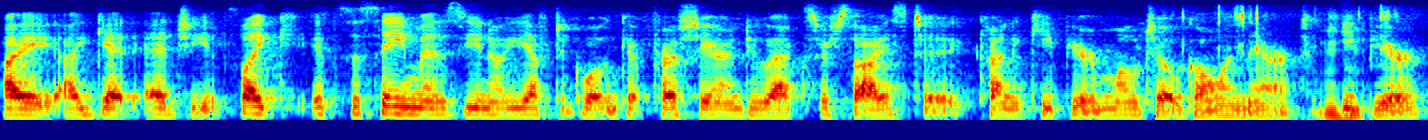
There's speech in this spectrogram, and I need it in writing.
I, I get edgy. It's like it's the same as you know you have to go out and get fresh air and do exercise to kind of keep your mojo going there, to Mhm. keep your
